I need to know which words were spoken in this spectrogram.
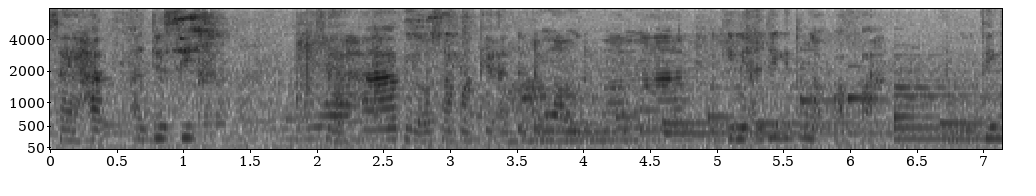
sehat aja sih. Sehat nggak usah pakai ada demam-demaman. Begini aja gitu nggak apa-apa. Yang penting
